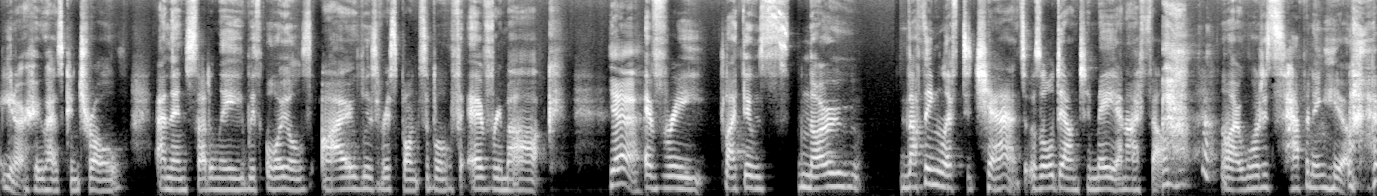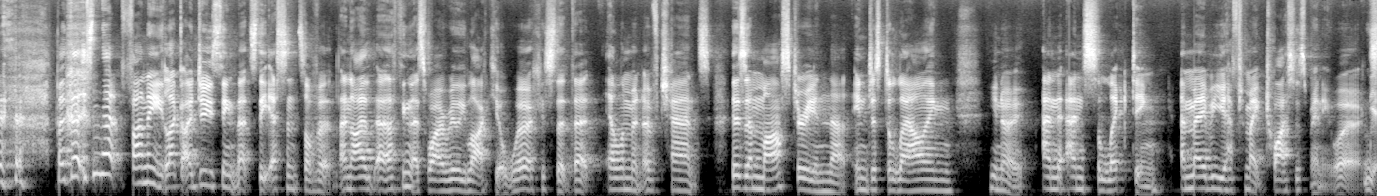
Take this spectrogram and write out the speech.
you know, who has control. And then suddenly with oils, I was responsible for every mark, Yeah. every like there was no nothing left to chance. It was all down to me. And I felt like, what is happening here? But that, isn't that funny? Like I do think that's the essence of it, and I, I think that's why I really like your work. Is that that element of chance? There's a mastery in that, in just allowing, you know, and and selecting, and maybe you have to make twice as many works. Yeah.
